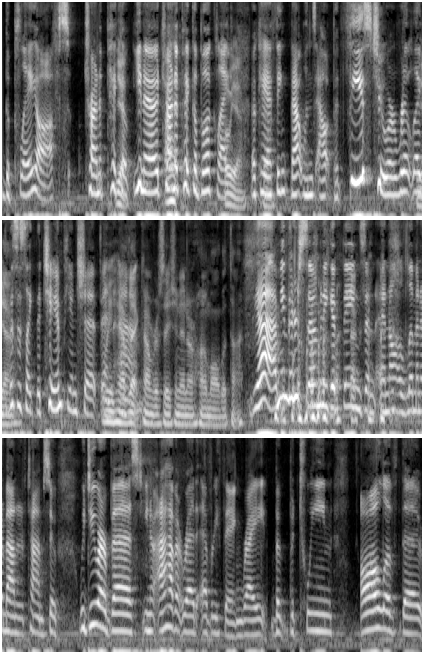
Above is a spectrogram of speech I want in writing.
the playoffs trying to pick Yeah. a you know trying I- to pick a book like Oh, yeah. okay I think that one's out but these two are real like Yeah. this is like the championship and we have um, that conversation in our home all the time. yeah, I mean, there's so many good things and, and a limited amount of time. So we do our best. You know, I haven't read everything, right? But between all of the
